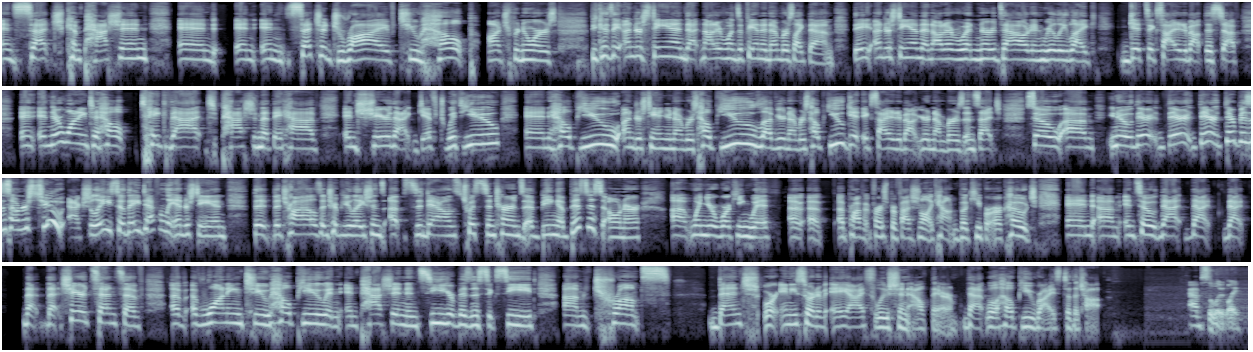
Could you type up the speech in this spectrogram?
and such compassion and and and such a drive to help entrepreneurs because they understand that not everyone's a fan of numbers like them. They understand that not everyone nerds out and really like gets excited about this stuff. And and they're wanting to help take that passion that they have and share that gift with you and help you understand your numbers, help you love your numbers, help you get excited about your numbers and such. So, um, you know, they're, they're, they're, they're business owners too, actually. So they definitely understand the, the trials and tribulations, ups and downs, twists and turns of being a business owner, uh, when you're working with a, a, a, profit first professional accountant, bookkeeper, or coach. And, um, and so that, that, that, that that shared sense of of of wanting to help you and and passion and see your business succeed um, trumps bench or any sort of AI solution out there that will help you rise to the top. Absolutely.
